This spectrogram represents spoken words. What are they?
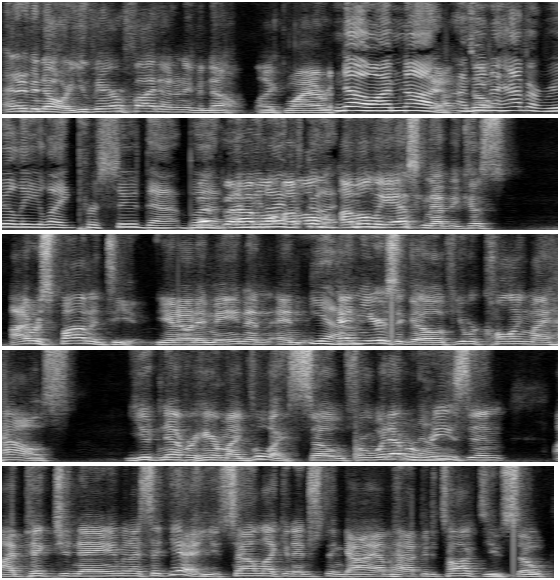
I don't even know. Are you verified? I don't even know. Like why? I, No, I'm not. Yeah, I so- mean, I haven't really like pursued that, but, but, but I I'm, mean, I'm, I've I'm- got. I'm only asking that because I responded to you. You know what I mean? And and Yeah. ten years ago, if you were calling my house, you'd never hear my voice. So for whatever No. reason, I picked your name and I said, "Yeah, you sound like an interesting guy. I'm happy to talk to you." So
